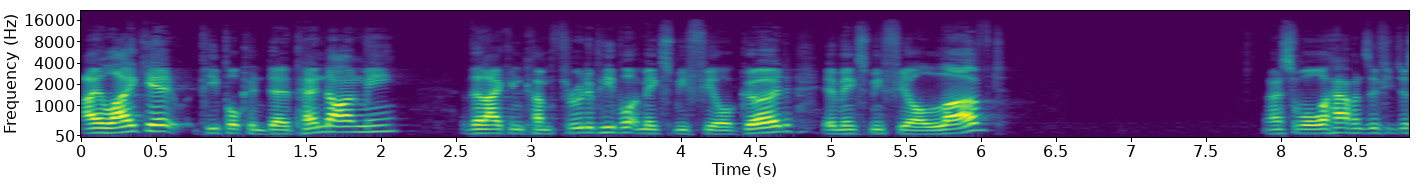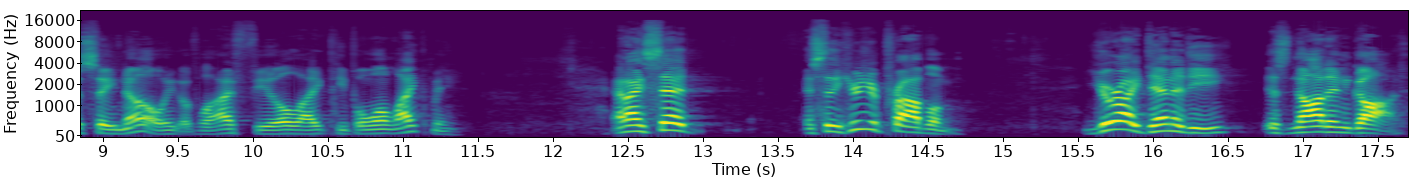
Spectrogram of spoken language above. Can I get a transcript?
I like it, people can depend on me, that I can come through to people. It makes me feel good, it makes me feel loved. And I said, Well, what happens if you just say no? He goes, Well, I feel like people won't like me. And I said, I said, Here's your problem. Your identity is not in God,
